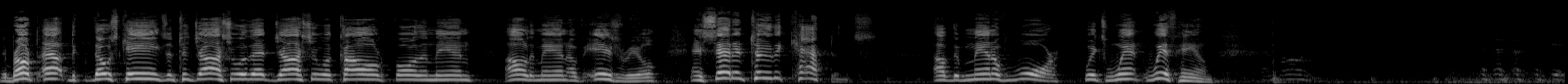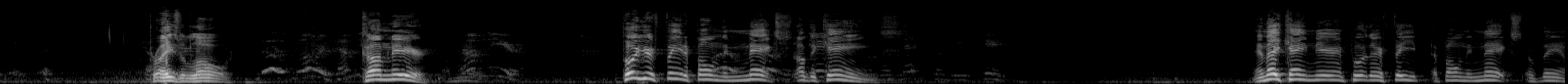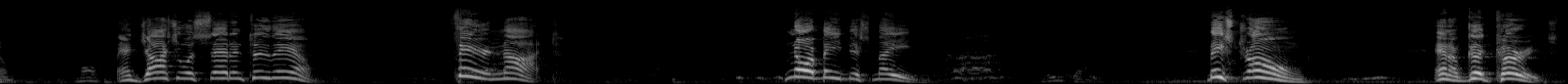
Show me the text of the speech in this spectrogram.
They brought out those kings unto Joshua that Joshua called for the men, all the men of Israel, and said unto the captains of the men of war which went with him. Praise the Lord. Come near. Come near. Put your feet upon the necks of the kings. On the necks of these kings. And they came near and put their feet upon the necks of them. And Joshua said unto them, Fear not, nor be dismayed. Be strong and of good courage,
